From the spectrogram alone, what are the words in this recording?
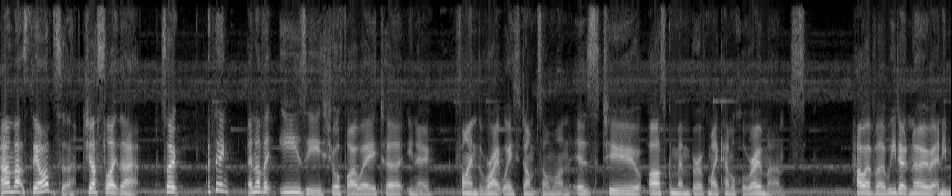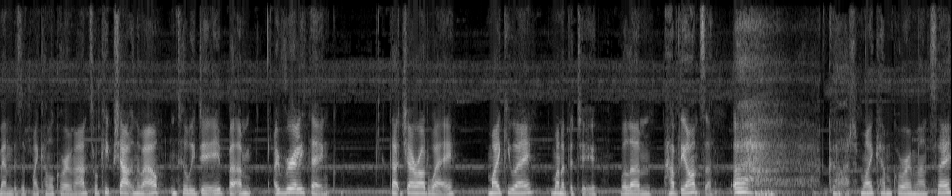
and that's the answer, just like that. So I think another easy, surefire way to, you know, find the right way to dump someone is to ask a member of My Chemical Romance. However, we don't know any members of My Chemical Romance. We'll keep shouting them out until we do. But um, I really think that Gerard Way, Mikey Way, one of the two, will um have the answer. Ugh, God, My Chemical Romance, eh?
